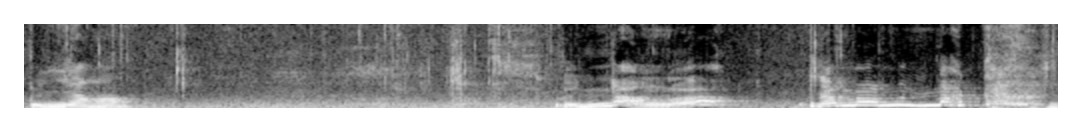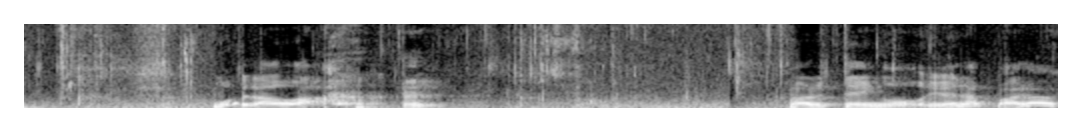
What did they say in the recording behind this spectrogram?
kau main. Kenyang ah. Kenyang lah. Nama makan. Buat lawak. Kalau tengok je lapar lah.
